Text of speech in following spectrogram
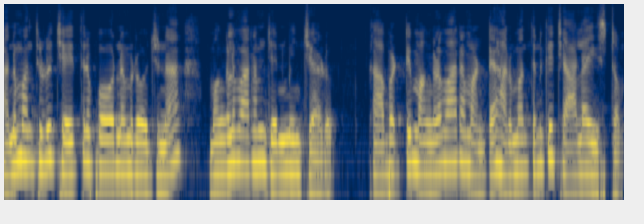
హనుమంతుడు చైత్ర పౌర్ణమి రోజున మంగళవారం జన్మించాడు. కాబట్టి మంగళవారం అంటే హనుమంతునికి చాలా ఇష్టం.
